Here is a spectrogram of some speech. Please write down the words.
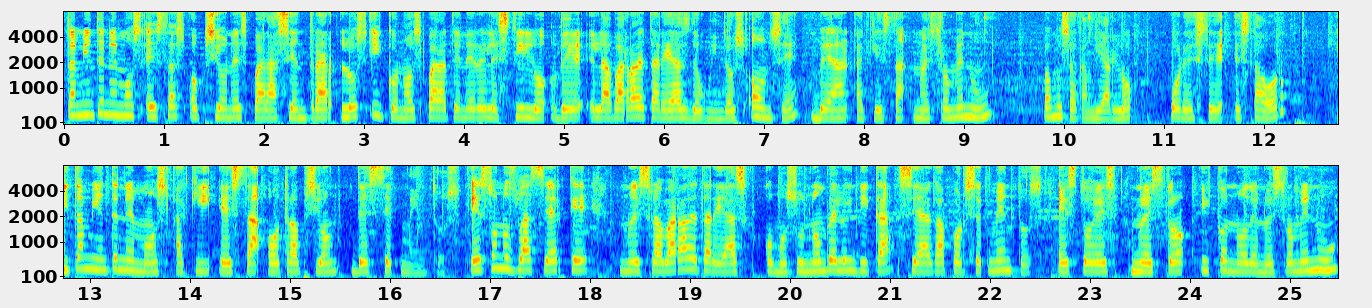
También tenemos estas opciones para centrar los iconos para tener el estilo de la barra de tareas de Windows 11. Vean, aquí está nuestro menú. Vamos a cambiarlo por este, esta orb y también tenemos aquí esta otra opción de segmentos. Esto nos va a hacer que nuestra barra de tareas, como su nombre lo indica, se haga por segmentos. Esto es nuestro icono de nuestro menú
